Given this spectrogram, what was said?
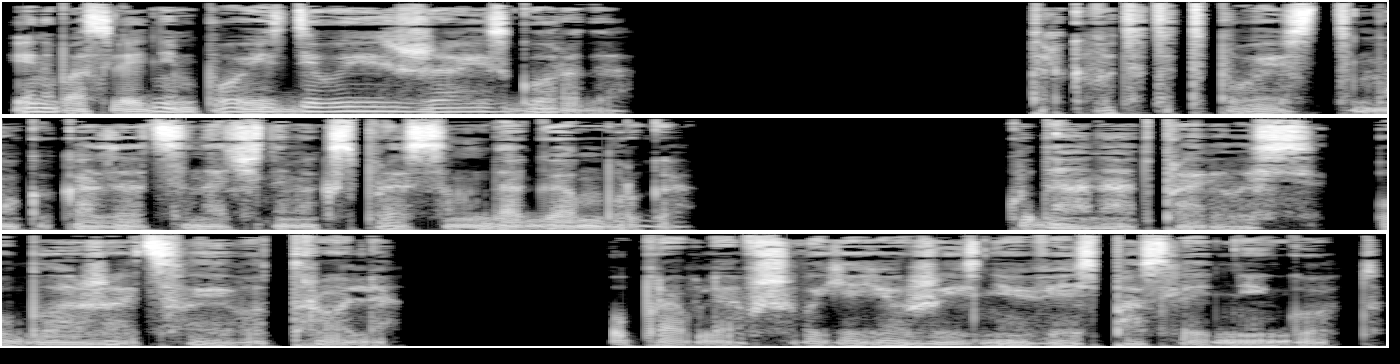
и на последнем поезде выезжай из города. Только вот этот поезд мог оказаться ночным экспрессом до Гамбурга, куда она отправилась ублажать своего тролля, управлявшего ее жизнью весь последний год.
